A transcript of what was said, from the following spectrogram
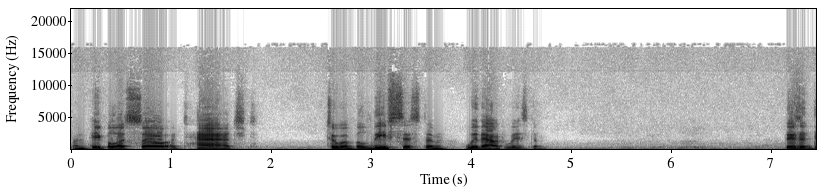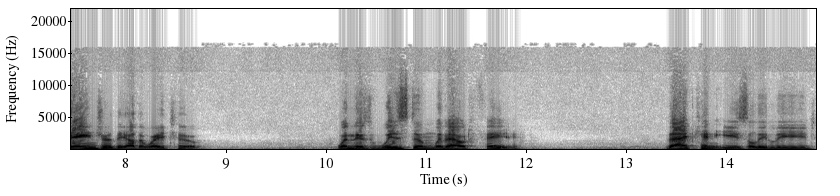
when people are so attached to a belief system without wisdom. There's a danger the other way, too. When there's wisdom without faith, that can easily lead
